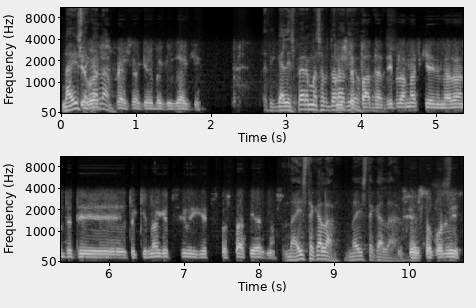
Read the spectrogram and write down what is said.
Να είστε καλά. Σας ευχαριστώ κύριε Μπακρυδάκη. Την καλησπέρα μας από το ράδιο. Είστε πάντα δίπλα μας και ενημερώνετε το κοινό για τις, για τις προσπάθειές μας. Να είστε καλά. Να είστε καλά. Ευχαριστώ πολύ.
